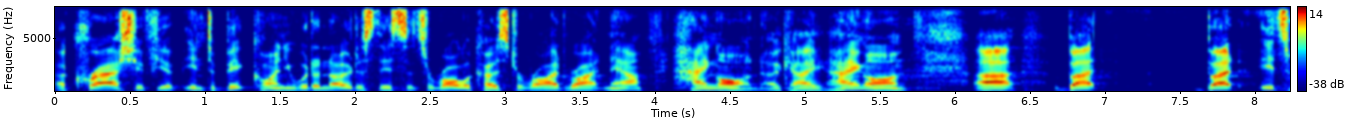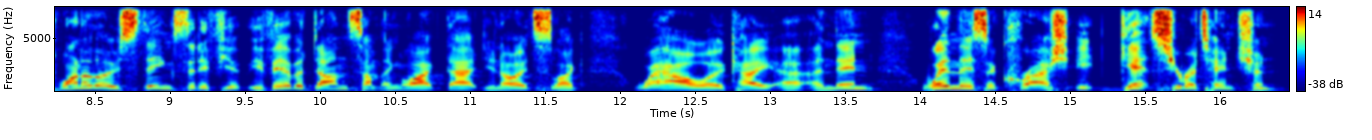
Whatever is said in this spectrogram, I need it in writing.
a crash. If you're into Bitcoin, you would have noticed this. It's a roller coaster ride right now. Hang on, okay? Hang on. Uh, but but it's one of those things that if you, have ever done something like that, you know, it's like, wow, okay. Uh, and then when there's a crash, it gets your attention.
